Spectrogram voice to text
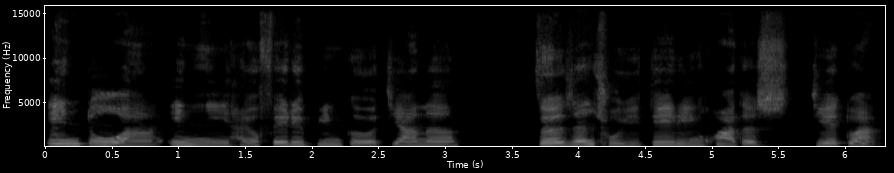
印度啊、印尼还有菲律宾国家呢，则仍处于低龄化的阶段，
